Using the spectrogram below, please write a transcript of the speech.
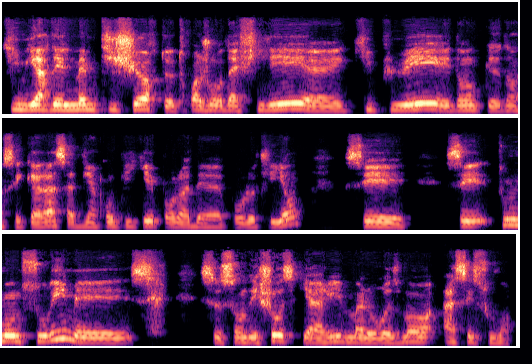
qui me gardait le même t-shirt trois jours d'affilée, euh, qui puait. Et donc, dans ces cas-là, ça devient compliqué pour, le client. C'est, tout le monde sourit, mais ce sont des choses qui arrivent malheureusement assez souvent.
